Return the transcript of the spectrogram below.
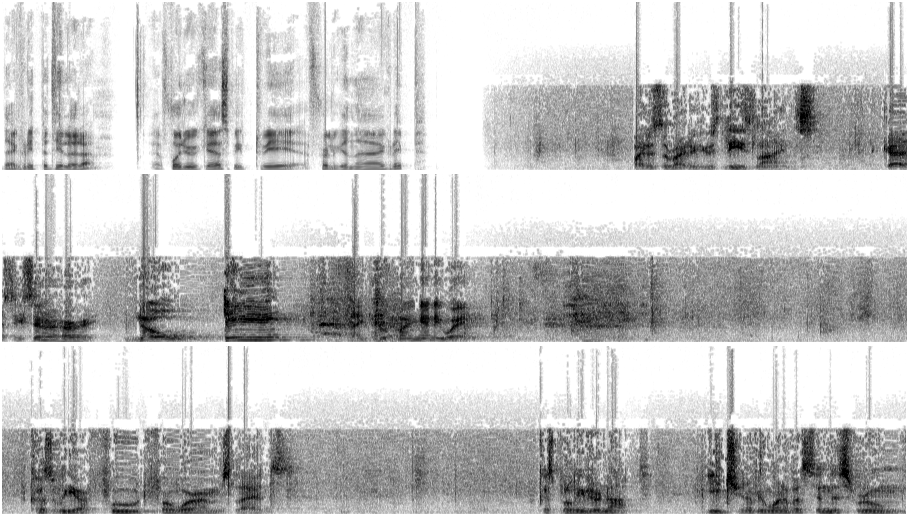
det klippet tilhører. Forrige uke spilte vi følgende klipp. Why does the writer use these lines? Because he's in a hurry. No. Ding! Thanks for playing anyway. Because we are food for worms, lads. Because believe it or not, each and every one of us in this room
